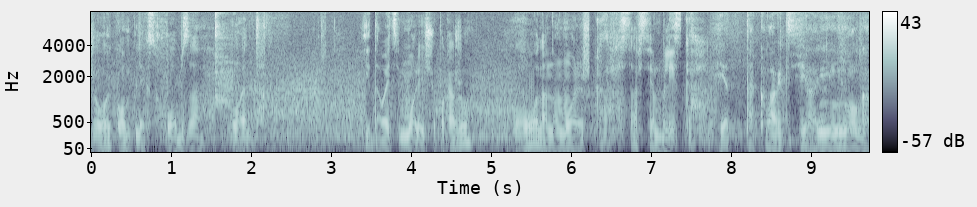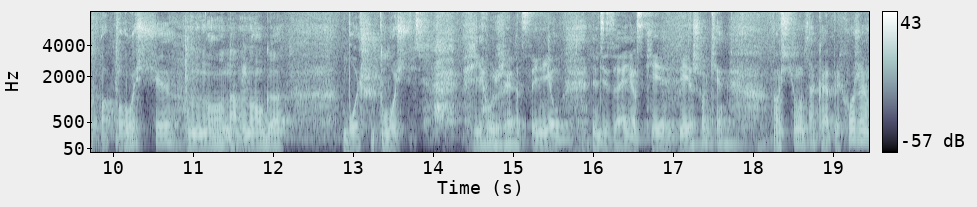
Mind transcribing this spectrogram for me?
Жилой комплекс Хобза Ленд. И давайте море еще покажу. Вон оно, морешко, совсем близко. Эта квартира немного попроще, но намного больше площадь. Я уже оценил дизайнерские вешалки. В общем, вот такая прихожая.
